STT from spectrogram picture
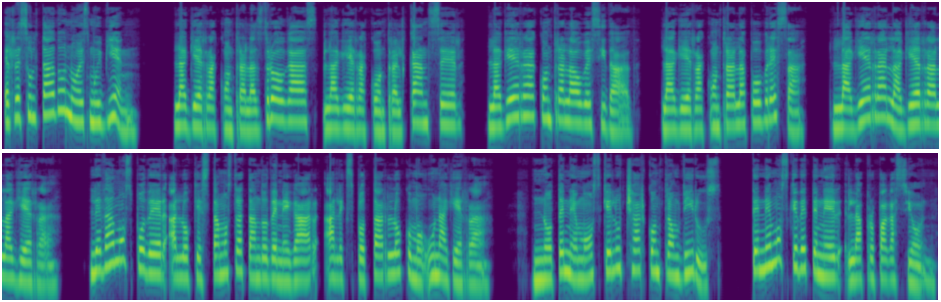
el resultado no es muy bien. La guerra contra las drogas, la guerra contra el cáncer, la guerra contra la obesidad, la guerra contra la pobreza, la guerra, la guerra, la guerra. Le damos poder a lo que estamos tratando de negar al explotarlo como una guerra. No tenemos que luchar contra un virus, tenemos que detener la propagación.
